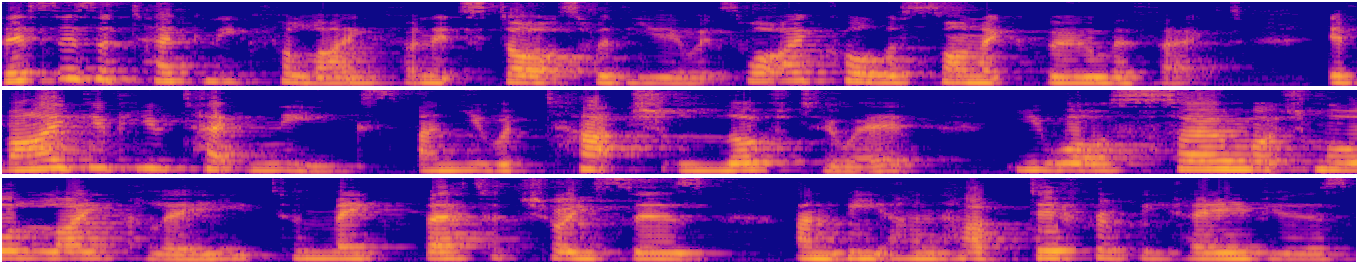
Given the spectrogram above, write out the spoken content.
this is a technique for life and it starts with you. It's what I call the sonic boom effect. If I give you techniques and you attach love to it, you are so much more likely to make better choices and be and have different behaviors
